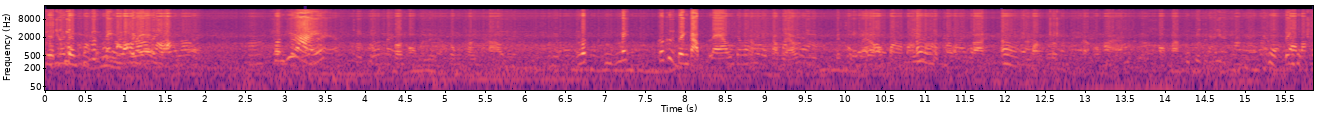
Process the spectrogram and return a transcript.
เดินเดินของมันไม่นี่เราเลยเหรอคนที่ไหนชนตอนออกมาเลยตรงทางเท้าเลยรถไม่ก็คือตัวเองกลับแล้วใช่ไหมกลับแล้วคือไปส่งแล้ว บ้านเออหวังว่าจะออกมาออกมาปุ๊บก็ยิ้มถูกเป็นทุกค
